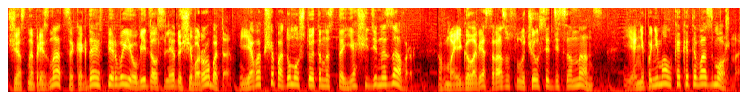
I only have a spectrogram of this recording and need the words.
Честно признаться, когда я впервые увидел следующего робота, я вообще подумал, что это настоящий динозавр. В моей голове сразу случился диссонанс. Я не понимал, как это возможно.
